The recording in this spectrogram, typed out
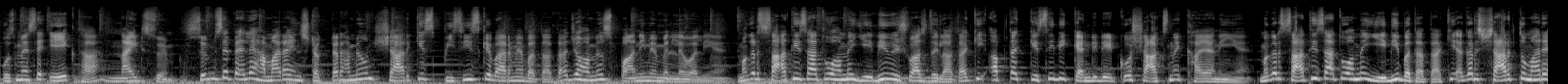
उसमें से एक था नाइट स्विम स्विम से पहले हमारा इंस्ट्रक्टर हमें उन शार्क की स्पीसीज के बारे में बताता जो हमें उस पानी में मिलने वाली हैं। मगर साथ ही साथ वो हमें ये भी विश्वास दिलाता कि अब तक किसी भी कैंडिडेट को शार्क्स ने खाया नहीं है। मगर साथ ही साथ वो हमें ये भी बताता की अगर शार्क तुम्हारे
